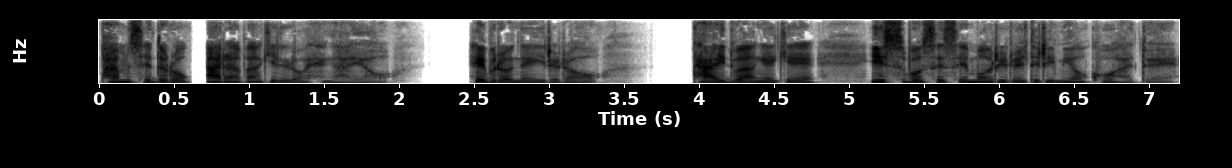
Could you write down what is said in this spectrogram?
밤새도록 아라바 길로 행하여 헤브론에 이르러 다윗 왕에게 이스보셋의 머리를 들이며 고하되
